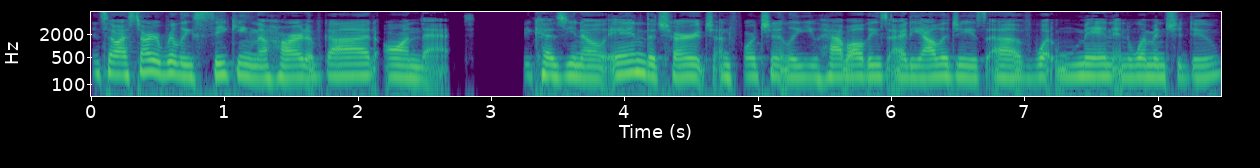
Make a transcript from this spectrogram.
And so I started really seeking the heart of God on that. Because, you know, in the church, unfortunately, you have all these ideologies of what men and women should do.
